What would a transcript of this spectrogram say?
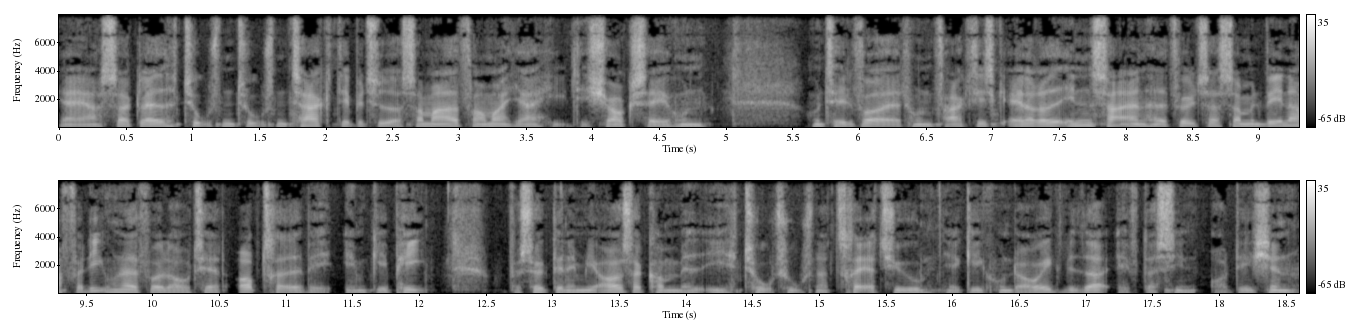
Jeg er så glad. Tusind, tusind tak. Det betyder så meget for mig. Jeg er helt i chok, sagde hun. Hun tilføjede, at hun faktisk allerede inden sejren havde følt sig som en vinder, fordi hun havde fået lov til at optræde ved MGP. Hun forsøgte nemlig også at komme med i 2023. Her gik hun dog ikke videre efter sin audition.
